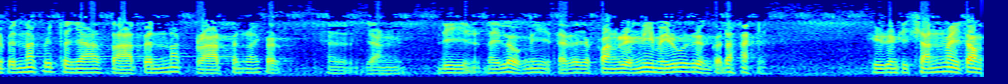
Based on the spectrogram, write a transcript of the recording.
จะเป็นนักวิทยาศาสตร์ เป็นนักปราชญ์เป็นอะไรก็อย่างดีในโลกนี้ แต่เราจะฟังเรื่องนี้ไม่รู้เรื่องก็ได้ คือเรื่องที่ฉันไม่ต้อง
